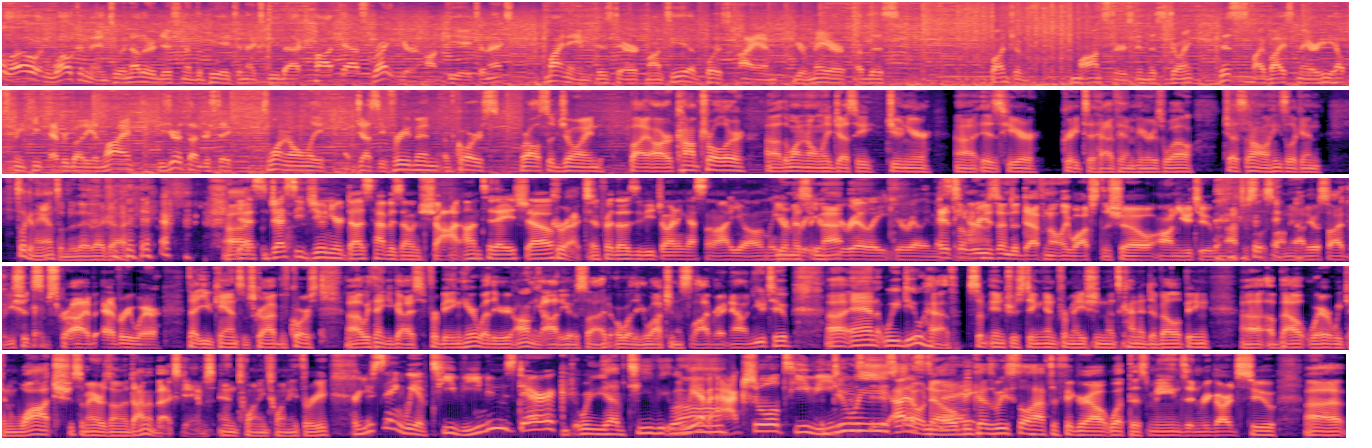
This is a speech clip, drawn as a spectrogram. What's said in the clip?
Hello and welcome into another edition of the PHNX D-backs podcast right here on PHNX. My name is Derek Montilla. Of course, I am your mayor of this bunch of monsters in this joint. This is my vice mayor. He helps me keep everybody in line. He's your thunderstick. It's one and only Jesse Friedman. Of course, we're also joined by our comptroller, uh, the one and only Jesse Jr. Uh, is here. Great to have him here as well. Jesse, oh, he's looking He's looking handsome today, that guy. Uh, yes, Jesse Jr. does have his own shot on today's show. Correct. And for those of you joining us on audio only, you're missing you're, that. You're really, you're really missing. It's a out. reason to definitely watch the show on YouTube and not just listen on the audio side, but you should subscribe everywhere that you can subscribe. Of course, uh, we thank you guys for being here, whether you're on the audio side or whether you're watching us live right now on YouTube. Uh, and we do have some interesting information that's kind of developing uh, about where we can watch some Arizona Diamondbacks games in 2023. Are you saying we have TV news, Derek? We have TV. Do we have actual TV do news? to we? I don't know today? because we still have to figure out what this means in regards to. Uh,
